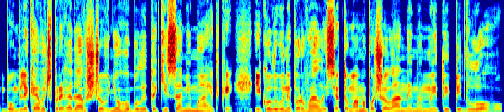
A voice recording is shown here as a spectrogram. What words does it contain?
Бумблякевич пригадав, що в нього були такі самі майтки, і коли вони порвалися, то мама почала ними мити підлогу.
